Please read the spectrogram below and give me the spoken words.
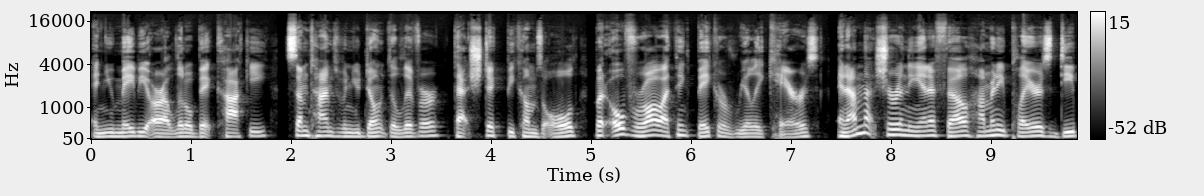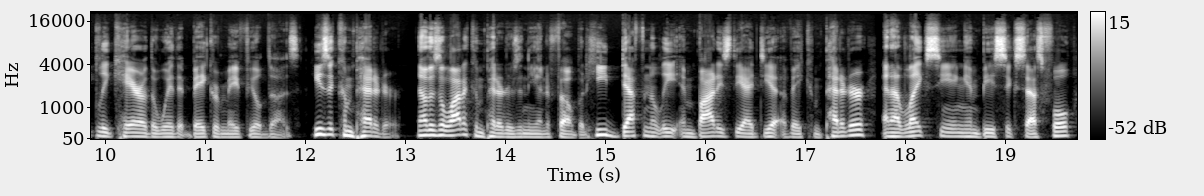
and you maybe are a little bit cocky, sometimes when you don't deliver, that shtick becomes old. But overall, I think Baker really cares. And I'm not sure in the NFL how many players deeply care the way that Baker Mayfield does. He's a competitor. Now, there's a lot of competitors in the NFL, but he definitely embodies the idea of a competitor, and I like seeing him be successful.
